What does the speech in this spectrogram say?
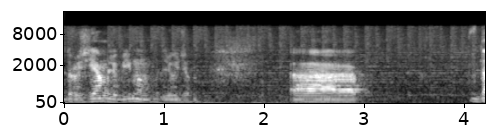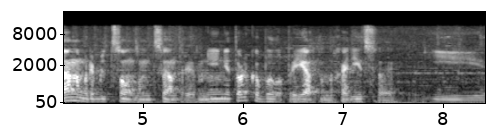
друзьям, любимым людям. Э, в данном реабилитационном центре мне не только было приятно находиться и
